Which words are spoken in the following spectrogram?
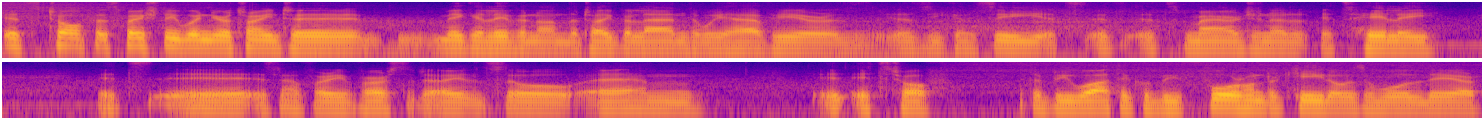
It's tough, especially when you're trying to make a living on the type of land that we have here. As, as you can see, it's, it's, it's marginal, it's hilly, it's, uh, it's not very versatile, so um, it, it's tough. There'd be what, there could be 400 kilos of wool there.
